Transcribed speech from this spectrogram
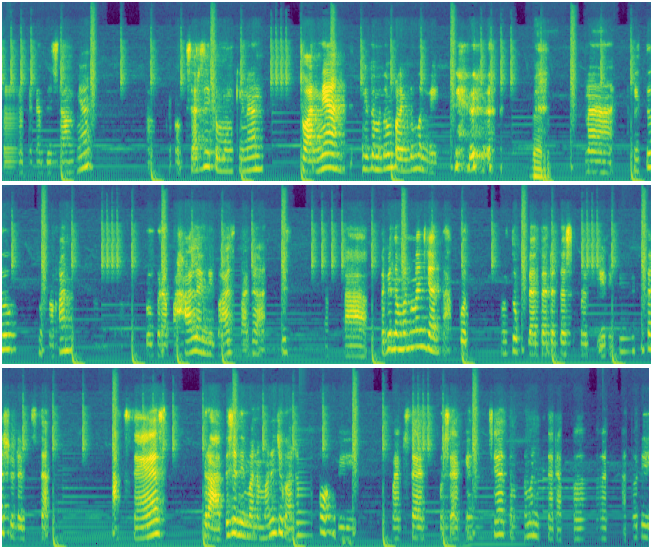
Kalau kita berapa besar sih kemungkinan cuannya? Ini teman-teman paling demen nih. Benar. Nah, itu merupakan beberapa hal yang dibahas pada analisis data. Tapi teman-teman jangan takut untuk data-data seperti ini kita sudah bisa akses gratis dan di mana-mana juga ada kok di website Bursa Efek Indonesia teman-teman bisa dapat atau di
